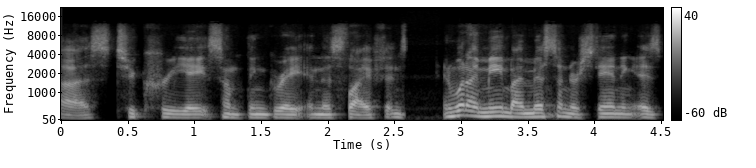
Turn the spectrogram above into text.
us to create something great in this life and and what i mean by misunderstanding is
